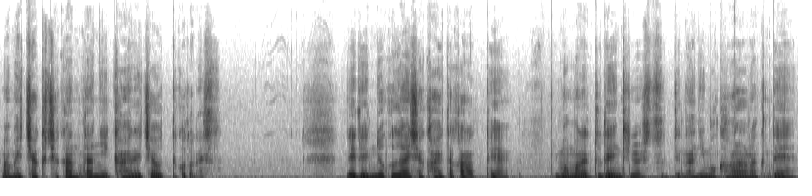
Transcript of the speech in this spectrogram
まあ、めちゃくちゃ簡単に変えれちゃうってことです。で、電力会社変えたからって、今までと電気の質って何も変わらなくて、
